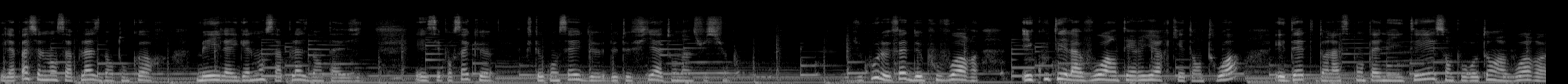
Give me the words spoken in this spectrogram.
Il n'a pas seulement sa place dans ton corps, mais il a également sa place dans ta vie. Et c'est pour ça que je te conseille de te fier à ton intuition. Du coup, le fait de pouvoir écouter la voix intérieure qui est en toi et d'être dans la spontanéité sans pour autant avoir euh,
